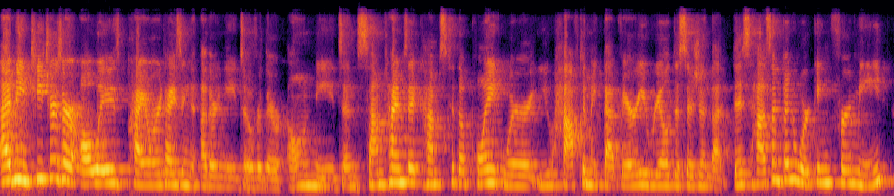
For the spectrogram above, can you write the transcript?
I mean, teachers are always prioritizing other needs over their own needs. And sometimes it comes to the point where you have to make that very real decision that this hasn't been working for me,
